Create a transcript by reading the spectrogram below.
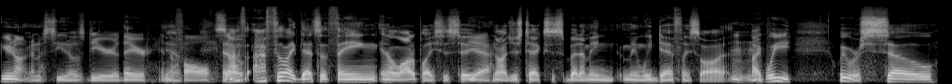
you're not going to see those deer there in the fall. So and I, I feel like that's a thing in a lot of places too. Yeah. Not just Texas, but I mean, I mean, we definitely saw it. Mm-hmm. Like we, we were so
